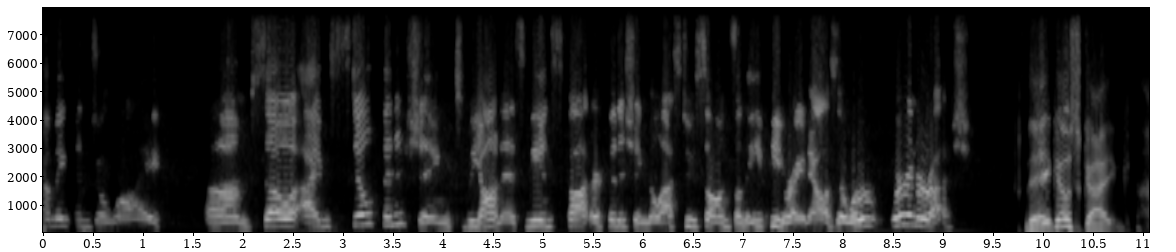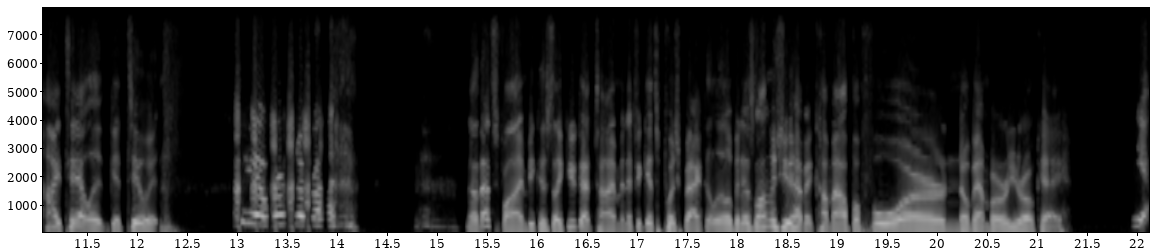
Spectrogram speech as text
coming in July. Um, so I'm still finishing, to be honest. Me and Scott are finishing the last two songs on the EP right now, so we're we're in a rush. There you go, Scott. Hightail it. Get to it. yeah, we're in a rush. No, that's fine because like you got time, and if it gets pushed back a little bit, as long as you have it come out before November, you're okay. Yeah.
